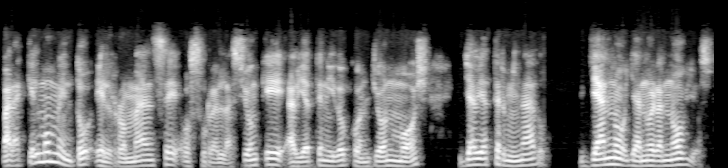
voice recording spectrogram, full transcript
Para aquel momento, el romance o su relación que había tenido con John Mosh ya había terminado ya no, ya no eran novios.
